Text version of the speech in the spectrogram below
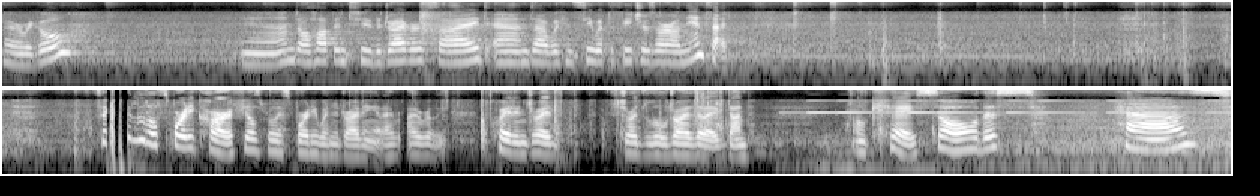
There we go. And I'll hop into the driver's side and uh, we can see what the features are on the inside. It's a little sporty car. It feels really sporty when you're driving it. I, I really quite enjoyed, enjoyed the little drive that I've done. Okay, so this has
